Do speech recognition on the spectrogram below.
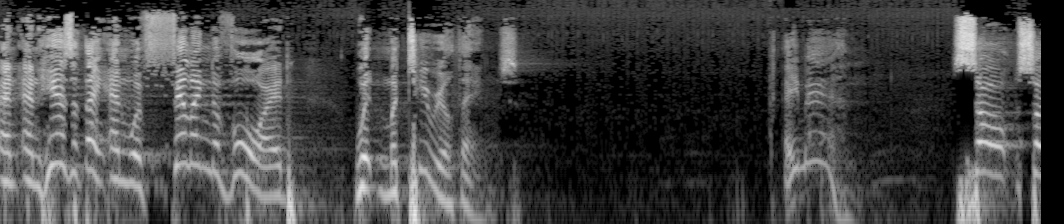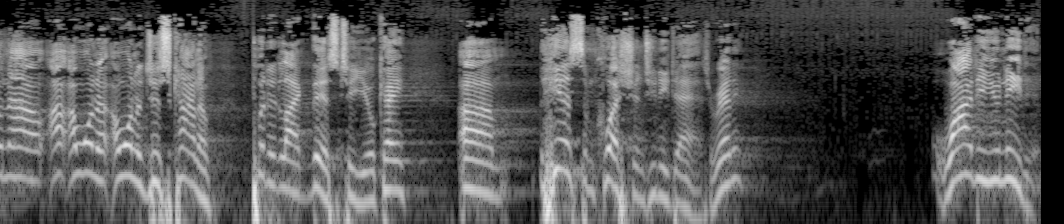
and, and here's the thing, and we're filling the void with material things. Amen. So so now I want to I want to just kind of put it like this to you, okay? Um, here's some questions you need to ask. Ready? Why do you need it?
